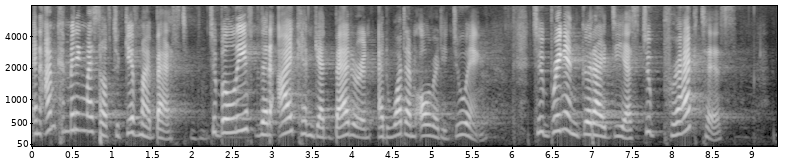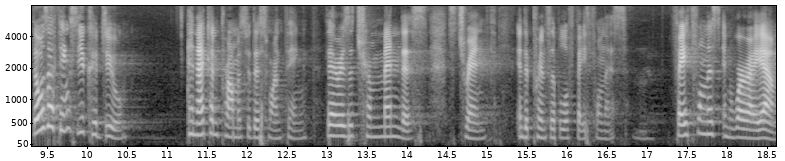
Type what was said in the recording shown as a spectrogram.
And I'm committing myself to give my best, mm-hmm. to believe that I can get better in, at what I'm already doing, to bring in good ideas, to practice. Those are things you could do. And I can promise you this one thing there is a tremendous strength in the principle of faithfulness. Mm. Faithfulness in where I am,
